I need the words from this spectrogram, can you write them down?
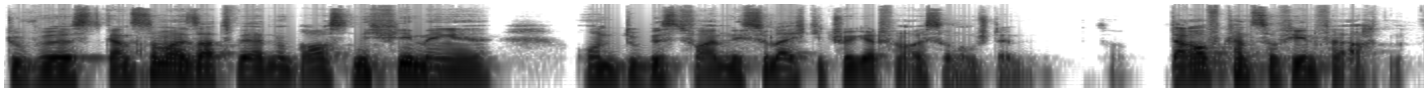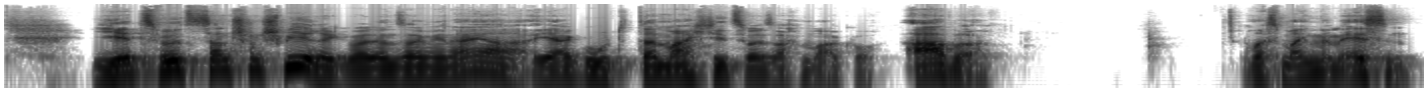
Du wirst ganz normal satt werden und brauchst nicht viel Menge und du bist vor allem nicht so leicht getriggert von äußeren Umständen. Darauf kannst du auf jeden Fall achten. Jetzt wird's dann schon schwierig, weil dann sagen wir, naja, ja gut, dann mache ich die zwei Sachen, Marco. Aber was mache ich mit dem Essen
